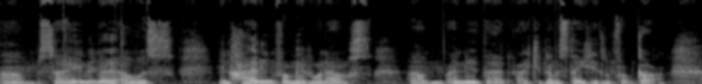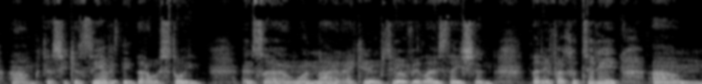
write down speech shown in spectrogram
Um, so even though I was in hiding from everyone else, um, I knew that I could never stay hidden from God um, because He could see everything that I was doing. And so one night I came to a realization that if I continue um,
